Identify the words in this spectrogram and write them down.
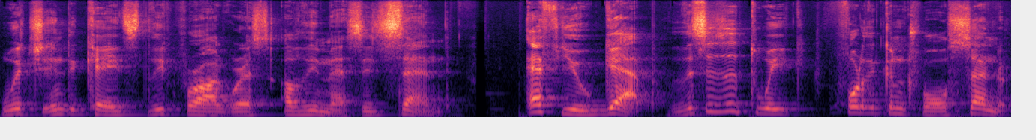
which indicates the progress of the message sent. FU gap. This is a tweak for the control center.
